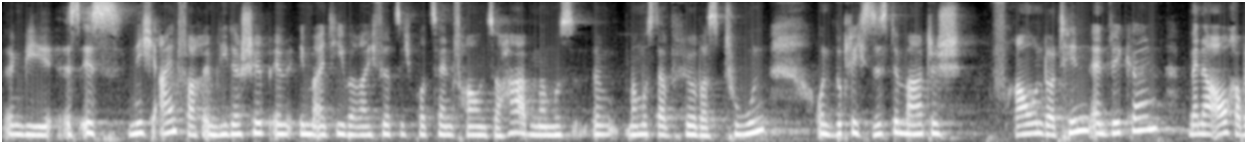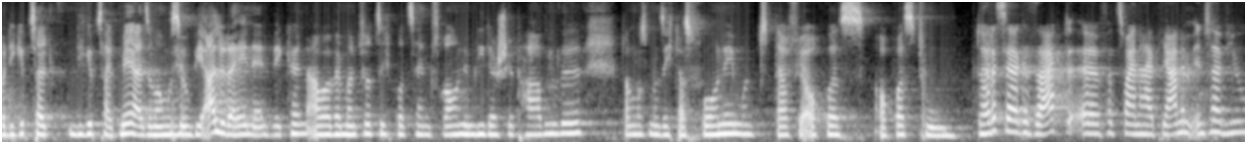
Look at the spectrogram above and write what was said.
irgendwie, es ist nicht einfach im Leadership im, im IT-Bereich 40 Prozent Frauen zu haben. Man muss, ähm, man muss dafür was tun und wirklich systematisch Frauen dorthin entwickeln, Männer auch, aber die gibt's halt, die gibt's halt mehr. Also man muss ja. irgendwie alle dahin entwickeln. Aber wenn man 40 Prozent Frauen im Leadership haben will, dann muss man sich das vornehmen und dafür auch was, auch was tun. Du hattest ja gesagt äh, vor zweieinhalb Jahren im Interview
